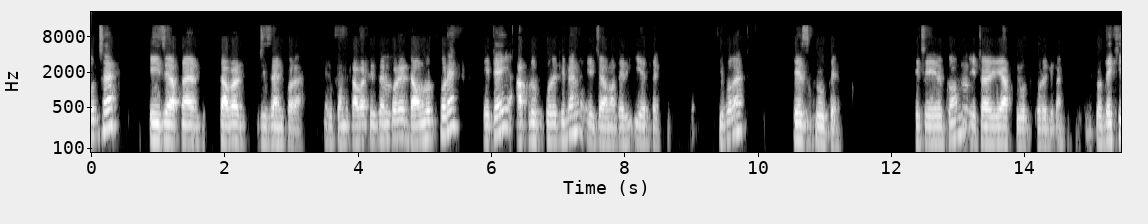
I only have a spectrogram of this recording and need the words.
হচ্ছে এই যে আপনার কাভার ডিজাইন করা। এরকম কাভার ডিজাইন করে ডাউনলোড করে এটাই আপলোড করে দিবেন এই যে আমাদের ইয়েতে। কি বলে? পেজ গ্রুপে এই যে এরকম এটা আপলোড করে দিবেন। তো দেখি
